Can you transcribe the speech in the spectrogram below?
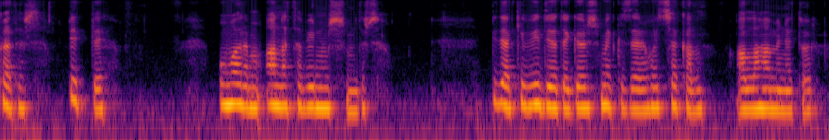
Kadar. Bitti. Umarım anlatabilmişimdir. Bir dahaki videoda görüşmek üzere. Hoşça kalın. Allah'a emanet olun.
